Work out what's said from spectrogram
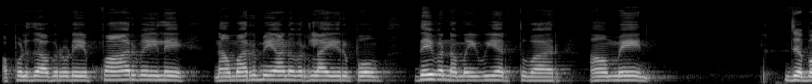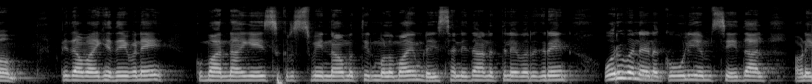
அப்பொழுது அவருடைய பார்வையிலே நாம் அருமையானவர்களாக இருப்போம். தேவன் நம்மை உயர்த்துவார். ஆமேன். ஜபம். பிதாவாகிய தேவனே குமாரனாகிய இயேசு கிறிஸ்துவின் நாமத்தின் மூலமாய் உடைய சன்னிதானத்தில் வருகிறேன். ஒருவன் எனக்கு ஊழியம் செய்தால் அவனை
